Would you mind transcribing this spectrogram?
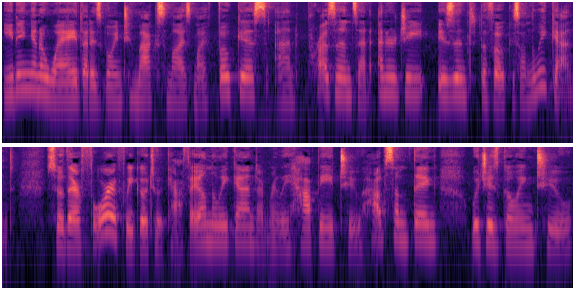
Eating in a way that is going to maximize my focus and presence and energy isn't the focus on the weekend. So, therefore, if we go to a cafe on the weekend, I'm really happy to have something which is going to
